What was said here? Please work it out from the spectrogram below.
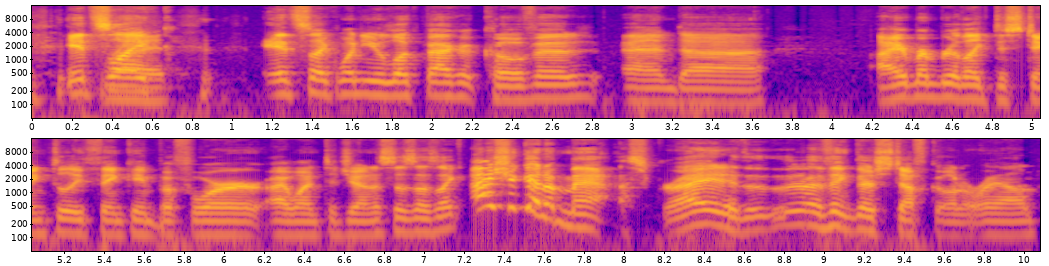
It's Right. like it's like when you look back at COVID and uh I remember like distinctly thinking before I went to Genesis, I was like, I should get a mask, right? I think there's stuff going around.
